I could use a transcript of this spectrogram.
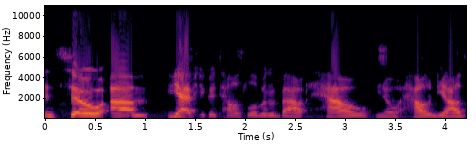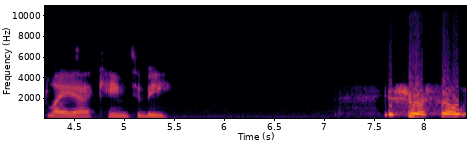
And so, um, yeah, if you could tell us a little bit about how you know how Yad Leah came to be. Sure. So,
